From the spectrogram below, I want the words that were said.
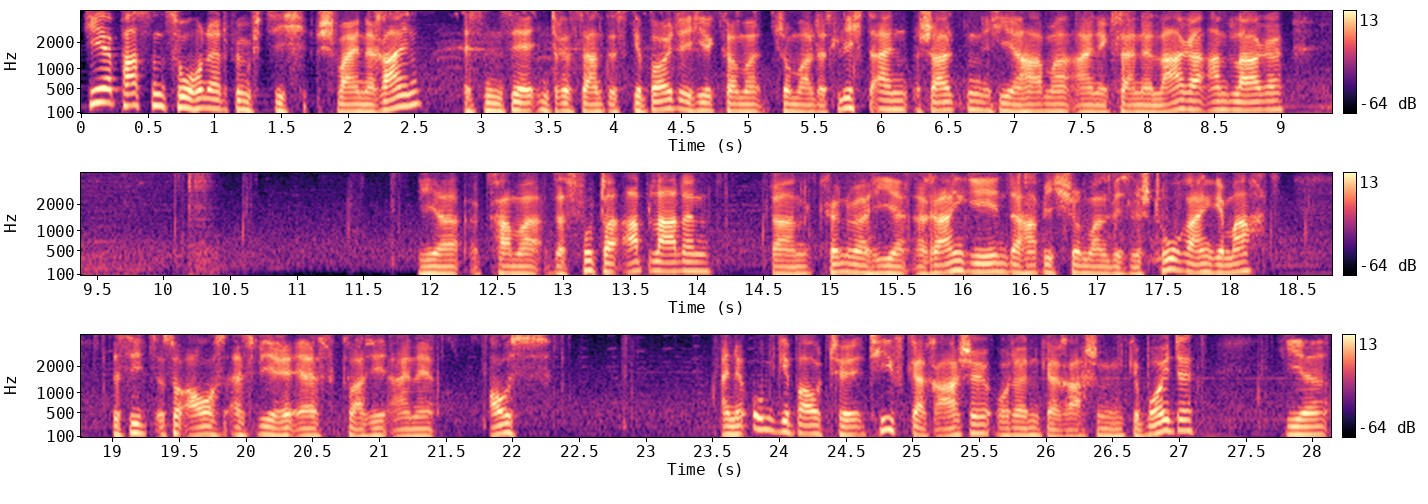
Hier passen 250 Schweine rein, ist ein sehr interessantes Gebäude. Hier können wir schon mal das Licht einschalten. Hier haben wir eine kleine Lageranlage. Hier kann man das Futter abladen. Dann können wir hier reingehen. Da habe ich schon mal ein bisschen Stroh reingemacht. Das sieht so aus, als wäre es quasi eine aus eine umgebaute Tiefgarage oder ein Garagengebäude. Hier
